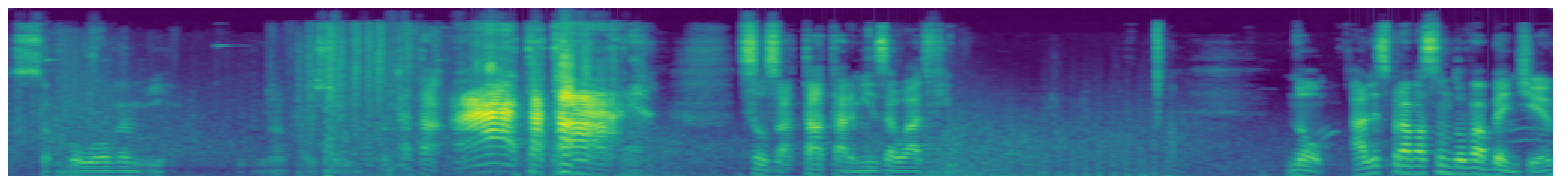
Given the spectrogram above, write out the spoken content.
z Sokołowem i... No, jeszcze... Tata... A, Tatar! Co za Tatar mnie załatwił. No, ale sprawa sądowa będzie.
